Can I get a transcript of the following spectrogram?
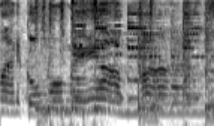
amar como me amas.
